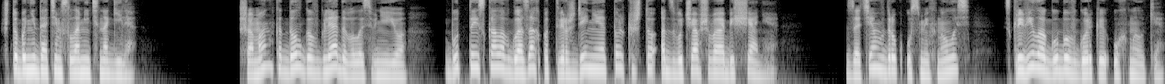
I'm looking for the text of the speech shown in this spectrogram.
чтобы не дать им сломить Нагиля». Шаманка долго вглядывалась в нее, будто искала в глазах подтверждение только что отзвучавшего обещания. Затем вдруг усмехнулась, скривила губы в горькой ухмылке.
